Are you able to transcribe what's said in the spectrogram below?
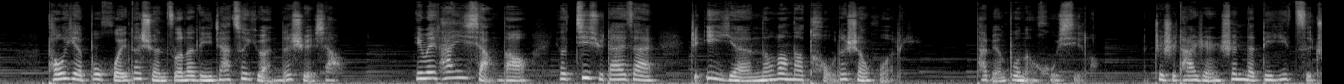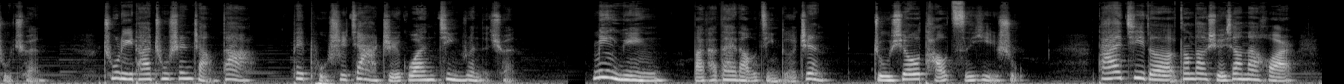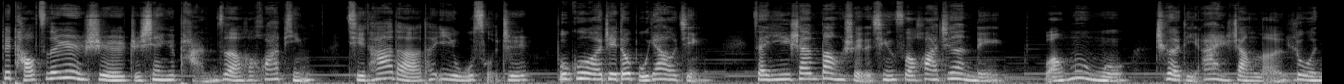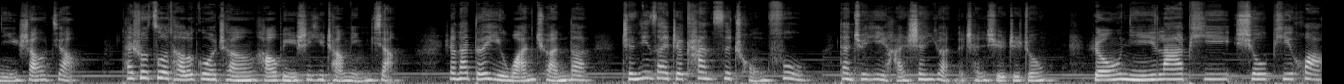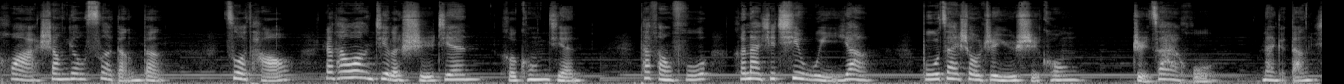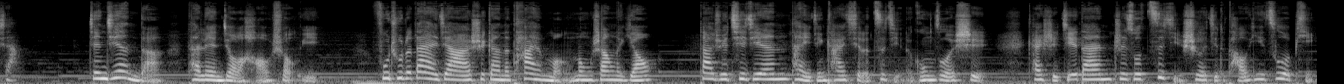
头也不回地选择了离家最远的学校，因为他一想到要继续待在这一眼能望到头的生活里，他便不能呼吸了。这是他人生的第一次出圈，出离他出生长大、被普世价值观浸润的圈。命运把他带到了景德镇，主修陶瓷艺术。他还记得刚到学校那会儿，对陶瓷的认识只限于盘子和花瓶。其他的他一无所知，不过这都不要紧。在依山傍水的青色画卷里，王木木彻底爱上了洛泥烧教。他说，做陶的过程好比是一场冥想，让他得以完全的沉浸在这看似重复但却意涵深远的程序之中。揉泥、拉坯、修坯、画画、上釉色等等，做陶让他忘记了时间和空间。他仿佛和那些器物一样，不再受制于时空，只在乎那个当下。渐渐的，他练就了好手艺，付出的代价是干得太猛，弄伤了腰。大学期间，他已经开启了自己的工作室，开始接单制作自己设计的陶艺作品。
